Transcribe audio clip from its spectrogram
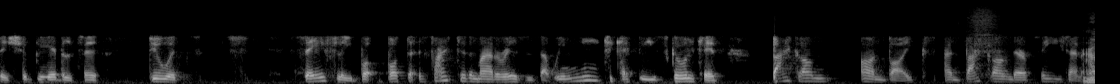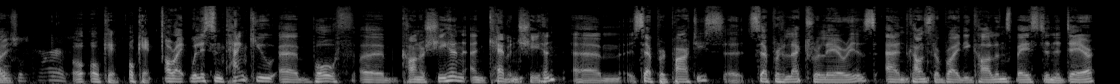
They should be able to do it safely. But but the fact of the matter is, is that we need to get these school kids back on on bikes and back on their feet and Right. out of cars. O- okay, okay, all right. Well, listen, thank you uh, both, uh, Conor Sheehan and Kevin Sheahan, um, separate parties, uh, separate electoral areas, and Councillor Bridie Collins, based in Adare,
